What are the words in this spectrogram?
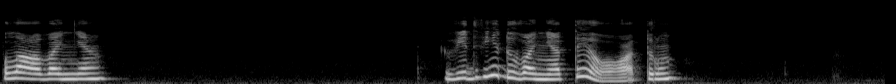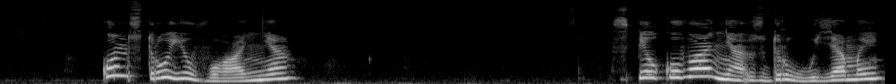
плавання, відвідування театру, конструювання, спілкування з друзями.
